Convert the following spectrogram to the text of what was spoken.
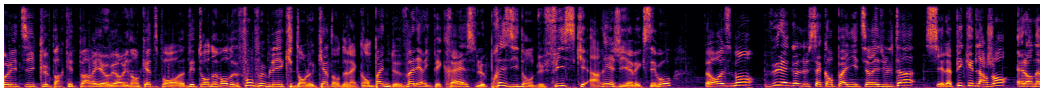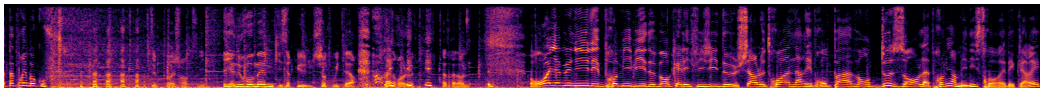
Politique, le parquet de Paris a ouvert une enquête pour euh, détournement de fonds publics. Dans le cadre de la campagne de Valérie Pécresse, le président du fisc a réagi avec ces mots. Heureusement, vu la gueule de sa campagne et de ses résultats, si elle a piqué de l'argent, elle en a pas pris beaucoup. C'est pas gentil. Il y a un nouveau mème qui circule sur Twitter. Très drôle. Très très drôle. Royaume-Uni, les premiers billets de banque à l'effigie de Charles III n'arriveront pas avant deux ans. La première ministre aurait déclaré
